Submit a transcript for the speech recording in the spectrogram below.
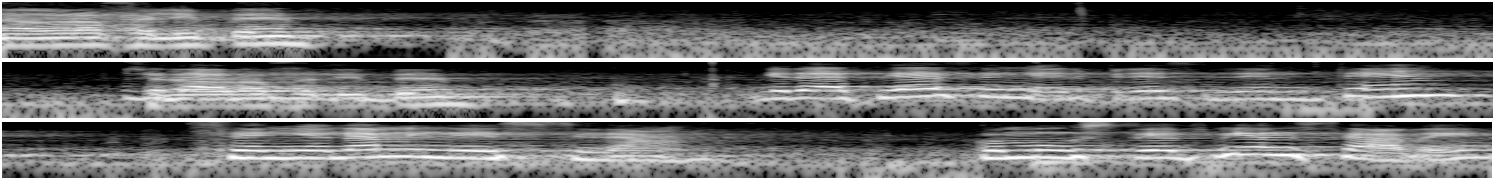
Senadora Felipe. Senadora Gracias. Felipe. Gracias, señor presidente. Señora ministra, como usted bien sabe,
